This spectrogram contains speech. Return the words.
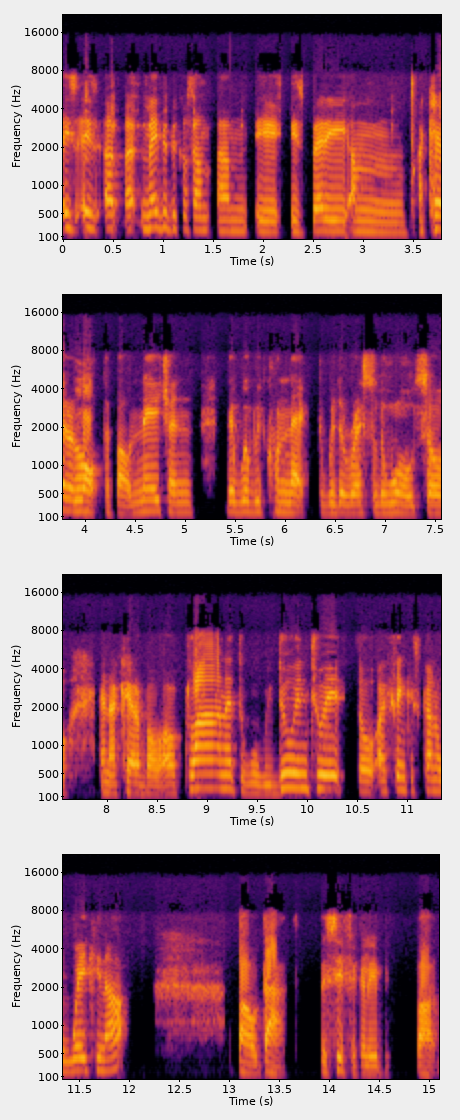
is, is uh, uh, maybe because I'm um is very um I care a lot about nature and the way we connect with the rest of the world. So and I care about our planet, what we do into it. So I think it's kind of waking up about that specifically. But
